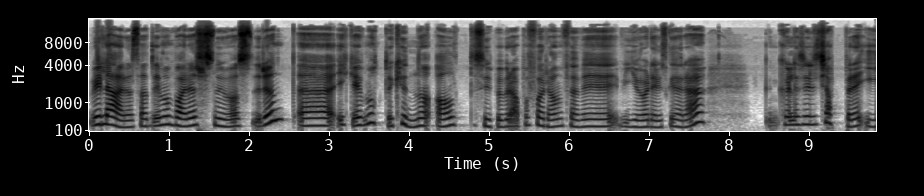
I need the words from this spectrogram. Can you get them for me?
vi lærer oss at vi må bare snu oss rundt. Øh, ikke måtte kunne alt superbra på forhånd før vi gjør det vi skal gjøre. Kanskje litt kjappere i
